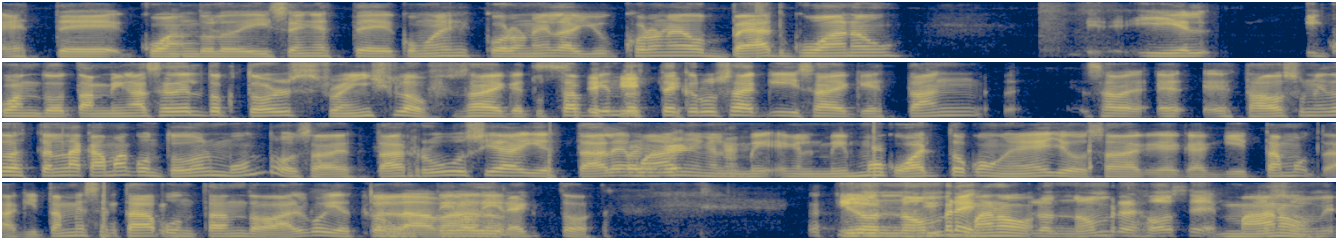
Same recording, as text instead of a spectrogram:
este, cuando le dicen, este, ¿cómo es? Coronel, are you Coronel Bad Guano? Y, y él, y cuando también hace del Doctor Strangelove, ¿sabes? Que tú estás viendo Sí. este cruce aquí, ¿sabes? Que están, ¿sabes? E- Estados Unidos está en la cama con todo el mundo, ¿sabes? Está Rusia y está Alemania en el, en el mismo cuarto con ellos, ¿sabes? Que, que aquí estamos, aquí también se está apuntando a algo y esto Con es un tiro mano. directo. Y los nombres, mano, los nombres, José. Mano, son-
